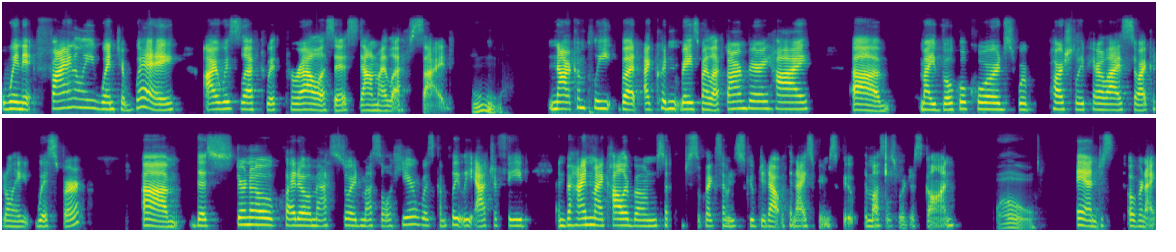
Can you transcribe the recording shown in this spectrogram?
when it finally went away, I was left with paralysis down my left side. Ooh. Not complete, but I couldn't raise my left arm very high. Um, my vocal cords were partially paralyzed, so I could only whisper. Um, the sternocleidomastoid muscle here was completely atrophied, and behind my collarbone just looked like somebody scooped it out with an ice cream scoop. The muscles were just gone. Whoa. And just overnight.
